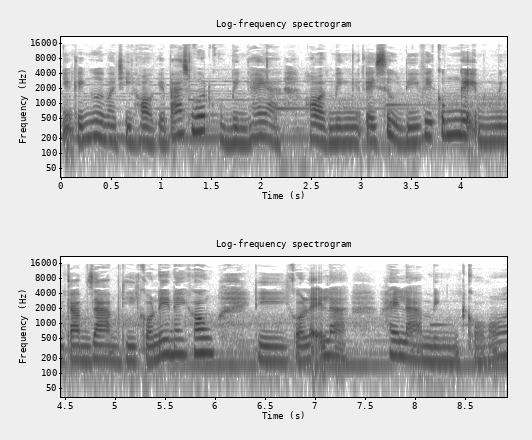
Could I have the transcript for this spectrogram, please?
Những cái người mà chỉ hỏi cái password của mình hay là hỏi mình những cái xử lý về công nghệ mà mình cảm giảm thì có nên hay không? Thì có lẽ là hay là mình có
